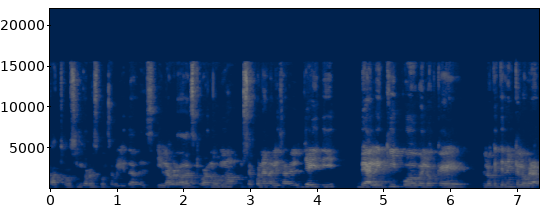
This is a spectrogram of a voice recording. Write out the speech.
cuatro o cinco responsabilidades y la verdad es que cuando uno se pone a analizar el JD, ve al equipo, ve lo que, lo que tienen que lograr,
